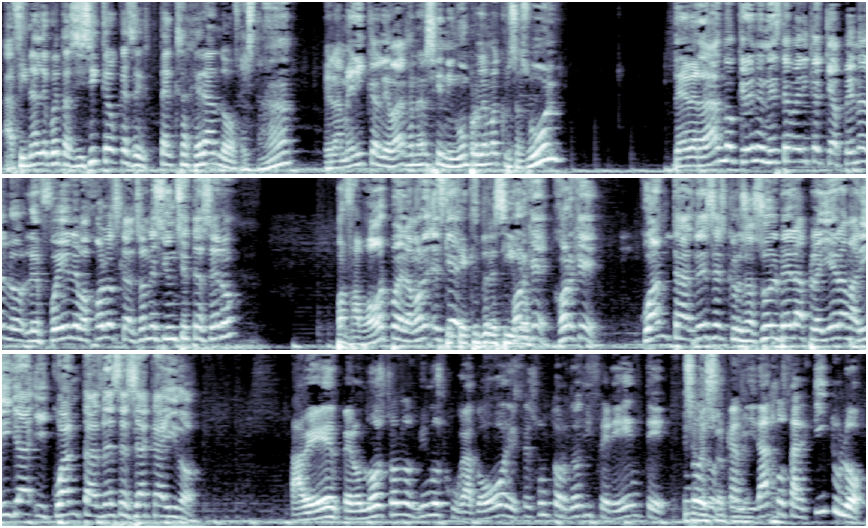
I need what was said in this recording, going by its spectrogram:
A final de cuentas, y sí creo que se está exagerando. Ahí está. El América le va a ganar sin ningún problema a Cruz Azul. ¿De verdad no creen en este América que apenas lo- le fue y le bajó los calzones y un 7 a 0? Por favor, por el amor. Es que. Jorge, Jorge, ¿cuántas veces Cruz Azul ve la playera amarilla y cuántas veces se ha caído? A ver, pero no son los mismos jugadores, es un torneo diferente. Uno de los candidatos al título,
